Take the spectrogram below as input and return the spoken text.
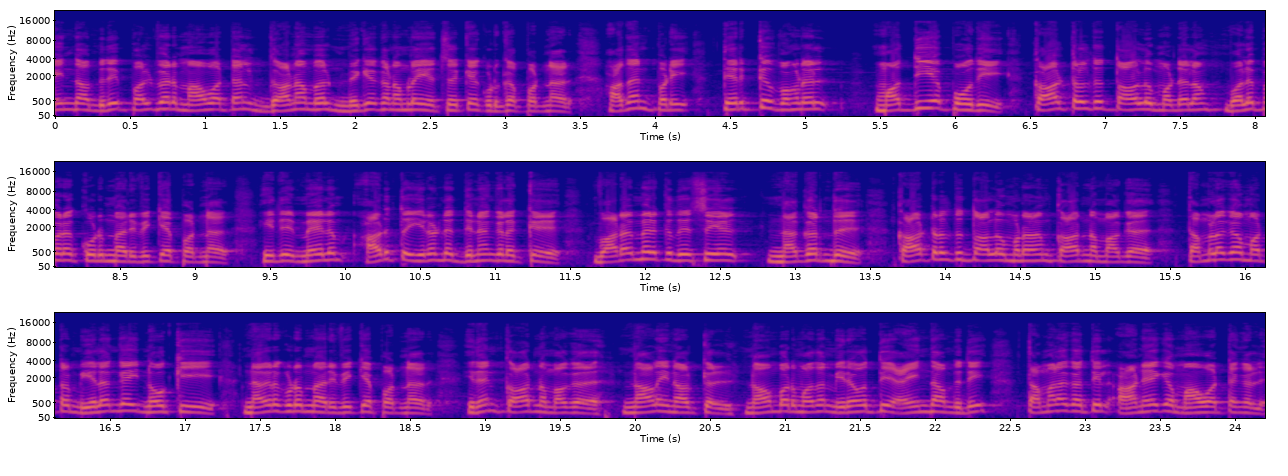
ஐந்தாம் தேதி பல்வேறு மாவட்டங்கள் கனமுதல் மிக கனமழை எச்சரிக்கை கொடுக்கப்பட்டனர். அதன்படி தெற்கு வங்கடல் மத்திய பகுதி காற்றழுத்த தாழ்வு மண்டலம் வலுப்பெறக்கூடும் அறிவிக்கப்பட்டனர் இது மேலும் அடுத்த இரண்டு தினங்களுக்கு வடமேற்கு திசையில் நகர்ந்து காற்றழுத்த தாழ்வு மண்டலம் காரணமாக தமிழகம் மற்றும் இலங்கை நோக்கி நகரக்கூடும் அறிவிக்கப்பட்டனர் இதன் காரணமாக நாளை நாட்கள் நவம்பர் மாதம் இருபத்தி ஐந்தாம் தேதி தமிழகத்தில் அநேக மாவட்டங்கள்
